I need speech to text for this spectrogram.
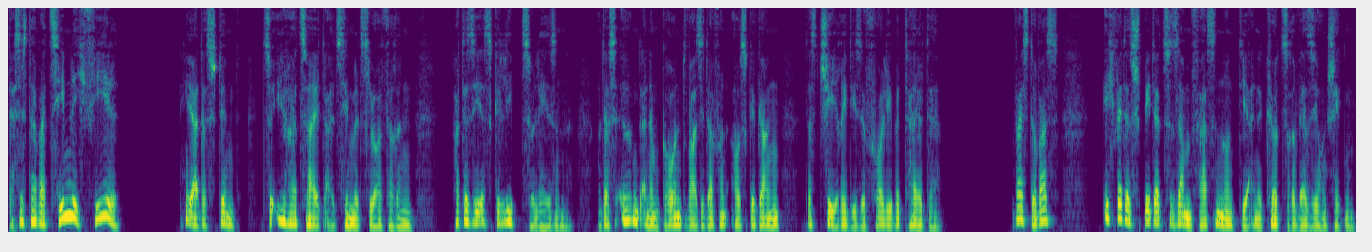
Das ist aber ziemlich viel. Ja, das stimmt. Zu ihrer Zeit als Himmelsläuferin hatte sie es geliebt zu lesen, und aus irgendeinem Grund war sie davon ausgegangen, dass Chiri diese Vorliebe teilte. Weißt du was? Ich werde es später zusammenfassen und dir eine kürzere Version schicken.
